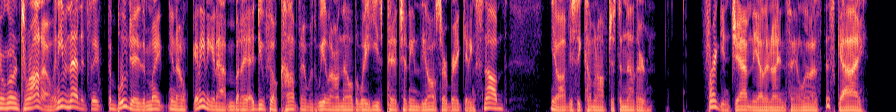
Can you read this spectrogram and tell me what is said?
you know, going to Toronto, and even then, it's like the Blue Jays. It might, you know, anything can happen. But I, I do feel confident with Wheeler on the, the way he's pitched heading into the All Star break, getting snubbed. You know, obviously coming off just another friggin' gem the other night in St. Louis. This guy,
